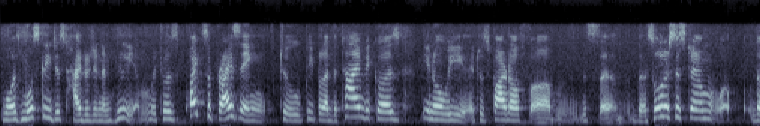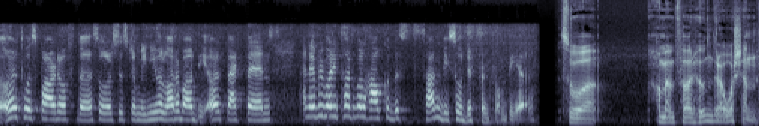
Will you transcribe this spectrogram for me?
was mostly just hydrogen and helium, which was quite surprising to people at the time because you know we it was part of um, this uh, the solar system. The Earth was part of the solar system. We knew a lot about the Earth back then, and everybody thought, well, how could the sun be so different from the Earth? Så, ja, men för hundra år sedan,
